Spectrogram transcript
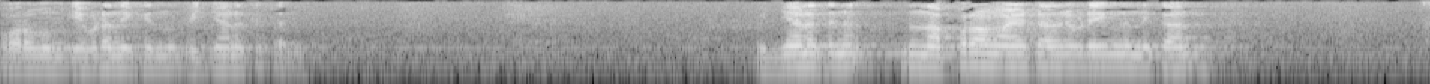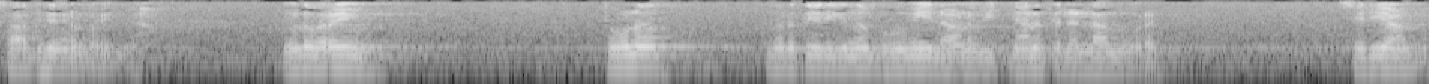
പുറവും എവിടെ നിൽക്കുന്നു? വിജ്ഞാനത്തിൽ തന്നെ. വിജ്ഞാനത്തിന് നിന്നപ്പുറമായിട്ട് അതിനെവിടെയെങ്കിലും നിൽക്കാൻ സാധ്യതയുണ്ടോ ഇല്ല? നിങ്ങൾ പറയും തൂണ് നിർത്തിയിരിക്കുന്ന ഭൂമിയിലാണ് വിജ്ഞാനത്തിലല്ല എന്ന് പറയും. ശരിയാണ്.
